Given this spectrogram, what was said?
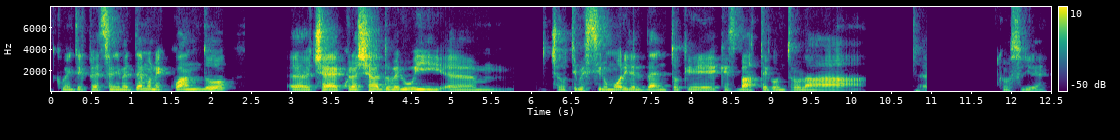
come interpretazione di Matt Damon, è quando uh, c'è quella scena dove lui um, c'è tutti questi rumori del vento che, che sbatte contro la. Uh, come posso dire?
